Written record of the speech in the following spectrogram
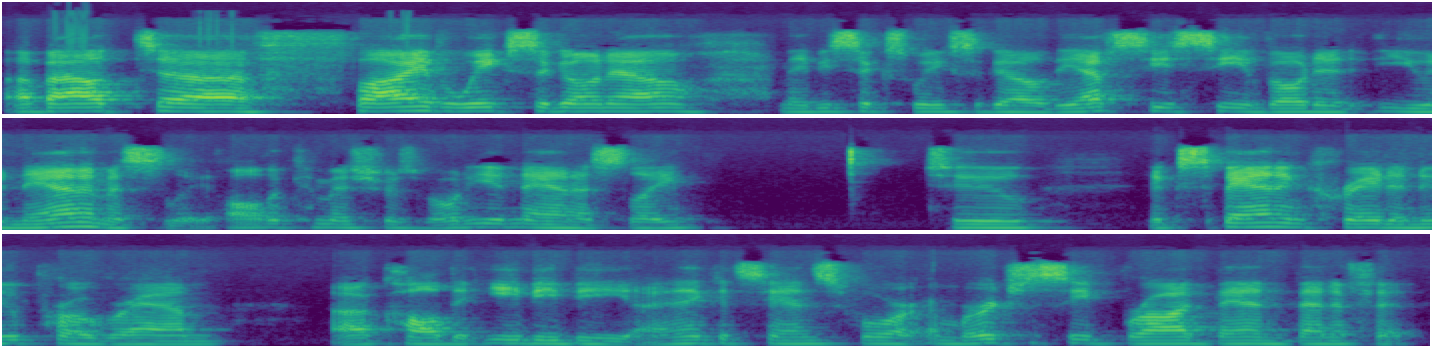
About uh, five weeks ago now, maybe six weeks ago, the FCC voted unanimously, all the commissioners voted unanimously to expand and create a new program uh, called the EBB. I think it stands for Emergency Broadband Benefit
